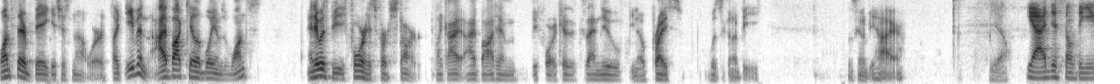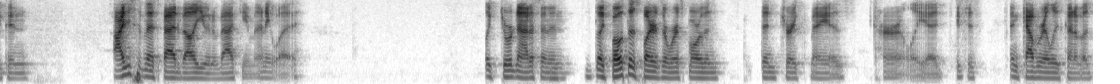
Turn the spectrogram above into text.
once they're big, it's just not worth. Like even I bought Caleb Williams once, and it was before his first start. Like I I bought him before because because I knew you know price was gonna be was gonna be higher. Yeah. Yeah, I just don't think you can. I just think that's bad value in a vacuum anyway. Like Jordan Addison and like both those players are worth more than than Drake Maye is currently. It, it just and Calvin Ridley's kind of a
